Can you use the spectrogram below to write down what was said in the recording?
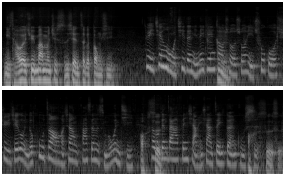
你才会去慢慢去实现这个东西。对，倩红，我记得你那天告嗯诉我说你出国去，结果你的护照好像发生了什么问题，哦，要不要跟大家分享一下这一段故事？哦，是是是，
